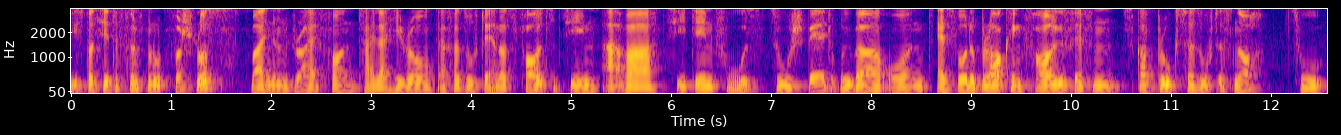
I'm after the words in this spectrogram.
Dies passierte fünf Minuten vor Schluss bei einem Drive von Tyler Hero. Da versuchte er das Foul zu ziehen, aber zieht den Fuß zu spät rüber und es wurde Blocking Foul gepfiffen. Scott Brooks versucht es noch zu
